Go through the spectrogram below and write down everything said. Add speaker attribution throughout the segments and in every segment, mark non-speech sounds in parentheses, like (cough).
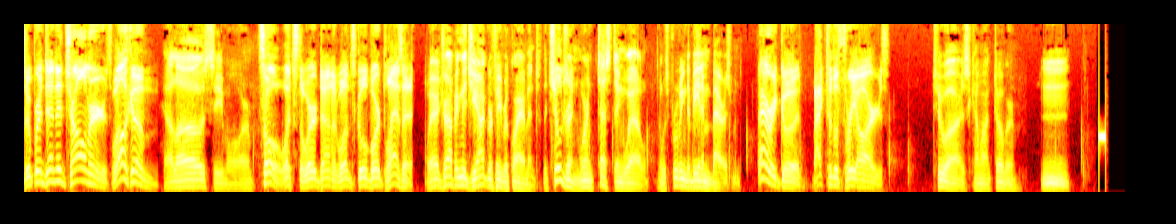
Speaker 1: Superintendent Chalmers, welcome.
Speaker 2: Hello, Seymour.
Speaker 1: So, what's the word down at One School Board Plaza?
Speaker 2: We're dropping the geography requirement. The children weren't testing well. It was proving to be an embarrassment.
Speaker 1: Very good. Back to the three R's.
Speaker 2: Two R's come October.
Speaker 1: Hmm.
